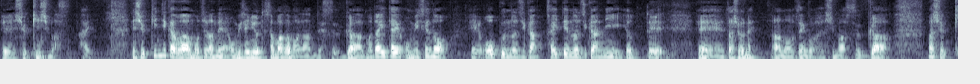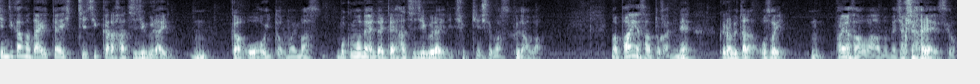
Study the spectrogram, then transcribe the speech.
え、出勤します、はい、で出勤時間はもちろんねお店によって様々なんですが、まあ、大体お店の、え、オープンの時間開店の時間によって、えー、多少ねあの前後しますが、まあ、出勤時間は大体7時から8時ぐらい、うん、が多いと思います。僕もね大体8時ぐらいに出勤してます普段は。まあ、パン屋さんとかにね比べたら遅い、うん、パン屋さんはあのめちゃくちゃ早いですよ。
